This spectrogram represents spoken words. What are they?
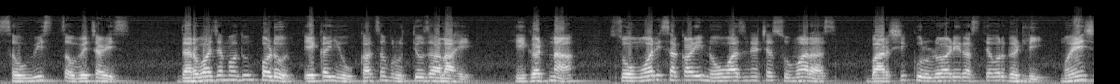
सव्वीस चव्वेचाळीस दरवाजामधून पडून एका युवकाचा मृत्यू झाला आहे. ही घटना सोमवारी सकाळी नऊ वाजण्याच्या सुमारास बार्शी कुर्डवाडी रस्त्यावर घडली. महेश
